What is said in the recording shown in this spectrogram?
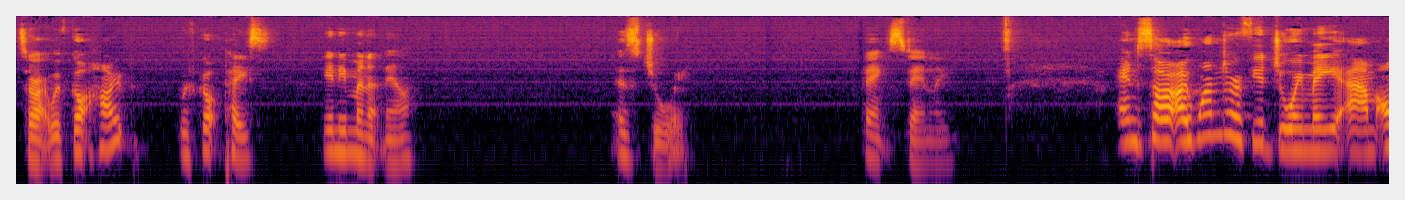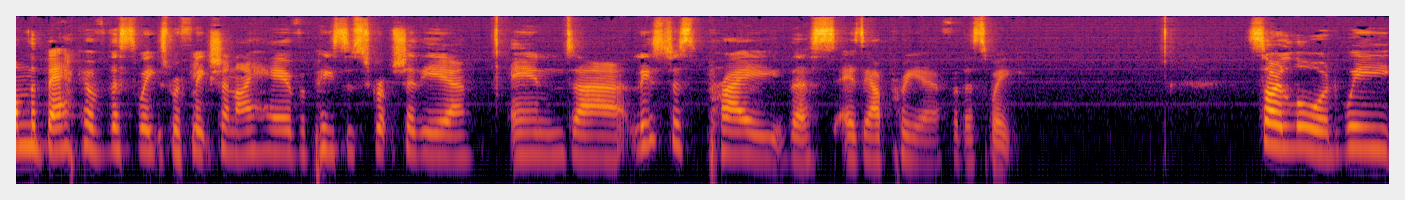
It's all right. We've got hope. We've got peace. Any minute now is joy. Thanks, Stanley. And so I wonder if you'd join me. Um, on the back of this week's reflection, I have a piece of scripture there. And uh, let's just pray this as our prayer for this week. So, Lord, we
